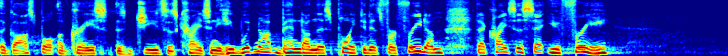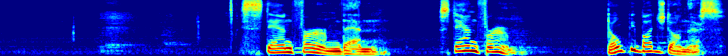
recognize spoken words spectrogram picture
the gospel of grace is Jesus Christ. And he would not bend on this point. It is for freedom that Christ has set you free. Stand firm then. Stand firm. Don't be budged on this.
